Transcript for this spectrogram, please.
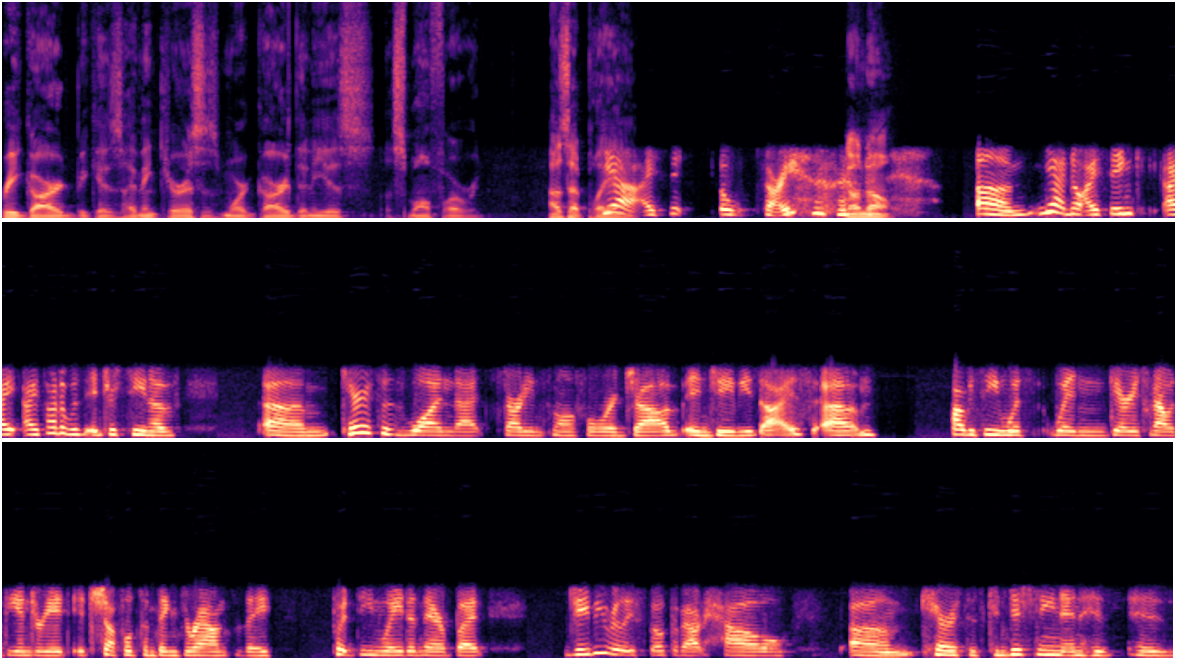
three guard because I think Caris is more guard than he is a small forward. How's that play? Yeah, out? I think. Oh, sorry. no, no. Um, yeah, no. I think I, I thought it was interesting. Of um, Caris has won that starting small forward job in JB's eyes. Um, obviously with when Darius went out with the injury, it, it shuffled some things around, so they put Dean Wade in there. But JB really spoke about how um, conditioning and his his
